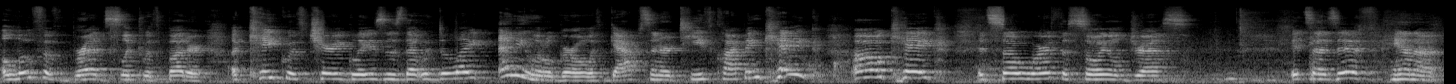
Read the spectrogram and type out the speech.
a loaf of bread slicked with butter, a cake with cherry glazes that would delight any little girl with gaps in her teeth clapping, Cake! Oh, cake! It's so worth a soiled dress. It's as if, Hannah,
